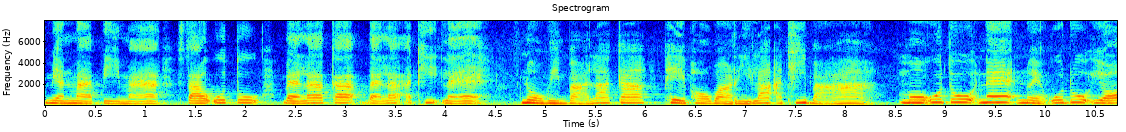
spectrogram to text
เมียนมาปีมาซาวอุตุ แบลากะ แบลาอาทิแล โนวิมบาลากาเพพอวารีลาอธิบา โมอุตุแน่หน่วยอุดุยอ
